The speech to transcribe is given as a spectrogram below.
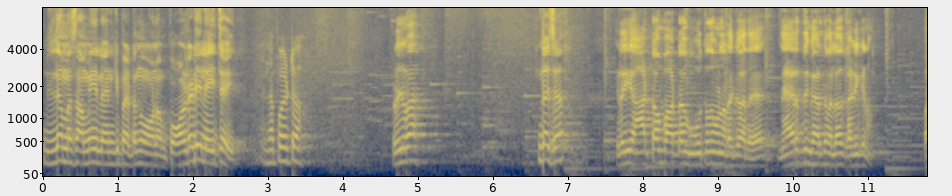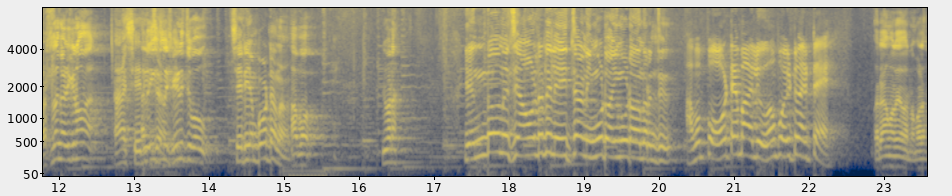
ഇല്ല അമ്മ സമയമില്ല. എനിക്ക് പെട്ടെന്ന് പോകണം ഇപ്പൊ ഓൾറെഡി ലേറ്റ് ആയി. എന്നാ പോയിട്ടോ എടാ വാ. എന്താ വെച്ചാ ഇവിടെ ഈ ആട്ടവും പാട്ടവും കൂത്തതും നടക്കാതെ നേരത്തും കാലത്തും വല്ലതും കഴിക്കണം. ഭക്ഷണം കഴിക്കണോ? ആ, ശരി, അല്ലെങ്കിൽ ഇങ്ങനെ ക്ഷീണിച്ചു പോകും. ശരി ഞാൻ പോട്ടെ അപ്പോ ഇവിടെ എന്തോന്ന് വെച്ചാൽ ഓൾറെഡി ലേറ്റ് ആണ്. ഇങ്ങോട്ടോ ഇങ്ങോട്ടോ എന്ന് പറഞ്ഞിട്ട്. അവൻ പോട്ടെ ബാലു. അവൻ പോയിട്ട് വരട്ടെ. വരാൻ പറയാ പറഞ്ഞു. മോളെ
